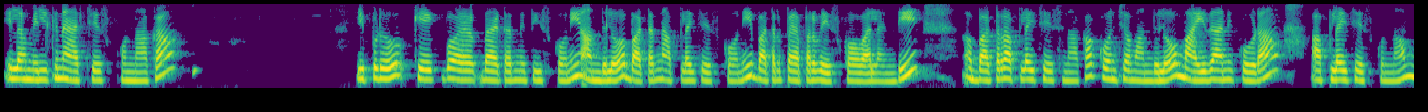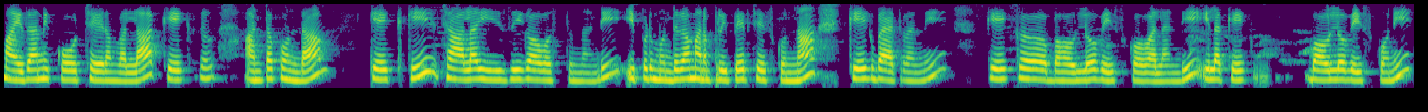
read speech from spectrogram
ఇలా మిల్క్ని యాడ్ చేసుకున్నాక ఇప్పుడు కేక్ బ్యాటర్ని తీసుకొని అందులో బటర్ని అప్లై చేసుకొని బటర్ పేపర్ వేసుకోవాలండి. బటర్ అప్లై చేసినాక కొంచెం అందులో మైదాని కూడా అప్లై చేసుకుందాం. మైదాని కోట్ చేయడం వల్ల కేక్ అంటకుండా కేక్కి చాలా ఈజీగా వస్తుందండి. ఇప్పుడు ముందుగా మనం ప్రిపేర్ చేసుకున్న కేక్ బ్యాటర్ని కేక్ బౌల్లో వేసుకోవాలండి. ఇలా కేక్ బౌల్లో వేసుకొని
